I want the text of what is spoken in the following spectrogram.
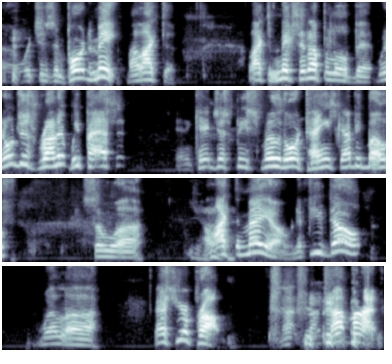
uh, which is important to me. I like to I like to mix it up a little bit. We don't just run it; we pass it, and it can't just be smooth or tangy. It's got to be both. So uh, yeah. I like the mayo, and if you don't, well, uh, that's your problem, not, not, not mine.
